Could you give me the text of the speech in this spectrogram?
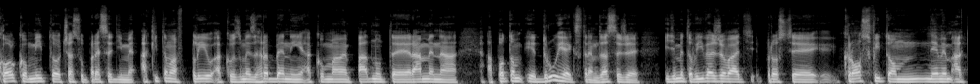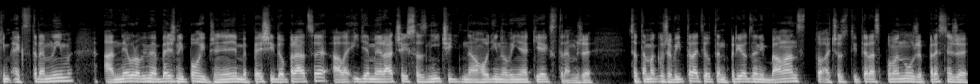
koľko my to času presedíme, aký to má vplyv, ako sme zhrbení, ako máme padnuté ramena. A potom je druhý extrém zase, že ideme to vyvažovať proste crossfitom, neviem akým extrémnym a neurobíme bežný pohyb, že nejdeme peši do práce, ale ideme radšej sa zničiť na hodinový nejaký extrém, že sa tam akože vytratil ten prirodzený balans, to aj čo si ty teraz spomenul, že presne, že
